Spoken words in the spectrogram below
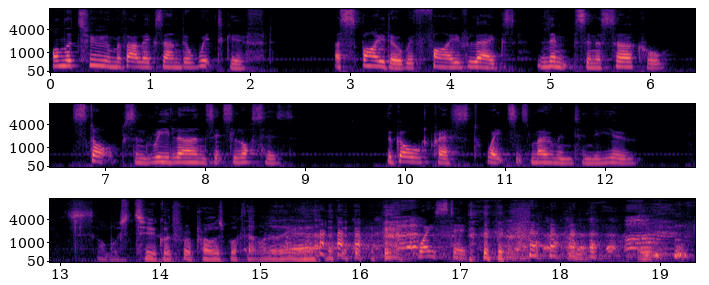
on the tomb of Alexander Whitgift, a spider with five legs limps in a circle, stops and relearns its losses. The gold crest waits its moment in the yew. It's almost too good for a prose book, that one, I think. Yeah. Wasted.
